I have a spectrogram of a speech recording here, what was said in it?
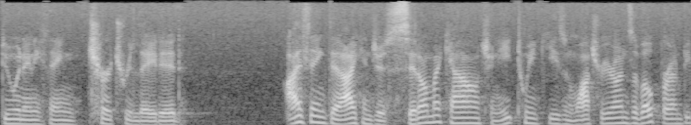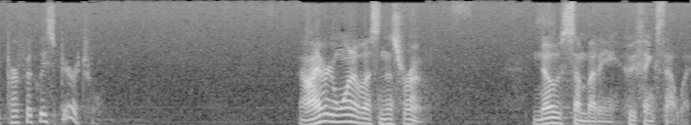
doing anything church related. I think that I can just sit on my couch and eat Twinkies and watch reruns of Oprah and be perfectly spiritual. Now, every one of us in this room knows somebody who thinks that way.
